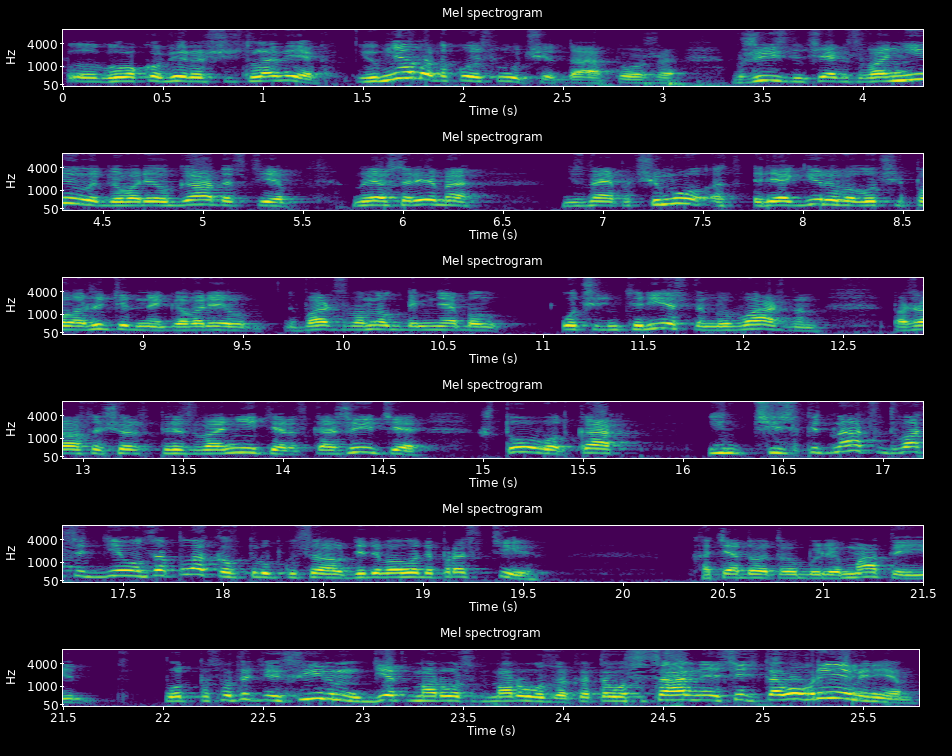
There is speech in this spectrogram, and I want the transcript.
глубоко верующий человек. И у меня был такой случай, да, тоже. В жизни человек звонил и говорил гадости, но я все время, не знаю почему, реагировал очень положительно и говорил, ваш звонок для меня был очень интересным и важным. Пожалуйста, еще раз перезвоните, расскажите, что вот как. И через 15-20 дней он заплакал в трубку и сказал, дядя Володя, прости. Хотя до этого были маты. И вот посмотрите фильм «Дед Мороз от Морозок». Это вот социальные сети того времени.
